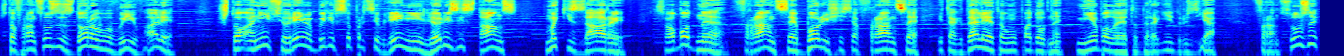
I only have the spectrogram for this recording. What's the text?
что французы здорово воевали, что они все время были в сопротивлении, le résistance, макизары – свободная Франция, борющаяся Франция и так далее и тому подобное. Не было это, дорогие друзья. Французы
